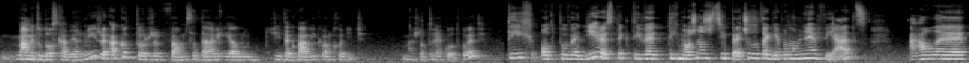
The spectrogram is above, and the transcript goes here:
máme tu dosť kaviarní, že ako to, že vám sa darí a ľudí tak baví k vám chodiť? Máš na to nejakú odpoveď? Tých odpovedí, respektíve tých možností, prečo to tak je, podľa mňa viac, ale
